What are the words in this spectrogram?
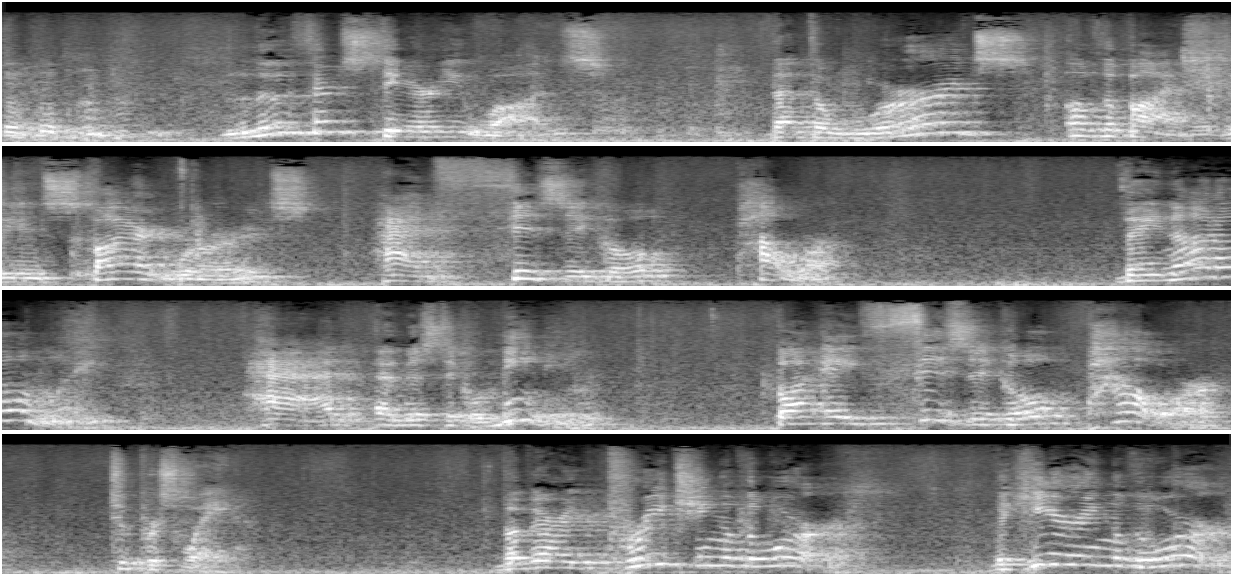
Luther's theory was that the words of the Bible, the inspired words, had physical power. They not only had a mystical meaning, but a physical power to persuade. The very preaching of the Word, the hearing of the Word,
